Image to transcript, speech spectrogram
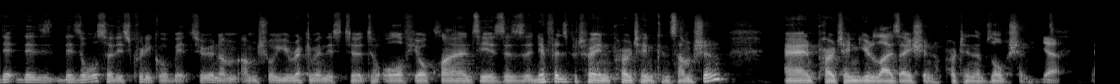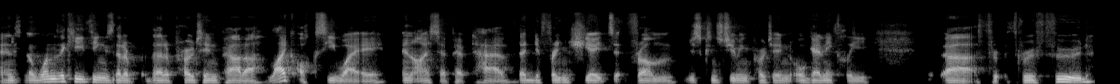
th- there's there's also this critical bit too, and I'm I'm sure you recommend this to to all of your clients. Is there's a difference between protein consumption and protein utilization, protein absorption. Yeah. And so one of the key things that a, that a protein powder like OxyWhey and Isopept have that differentiates it from just consuming protein organically uh, th- through food.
